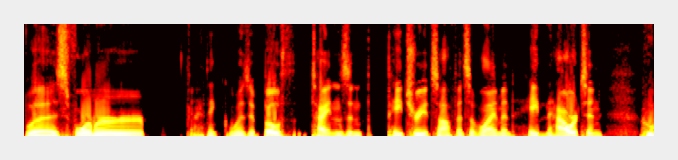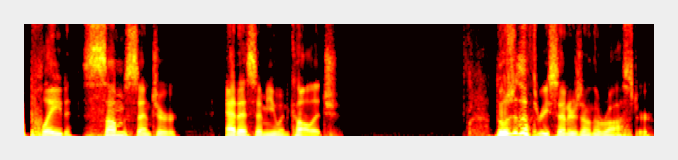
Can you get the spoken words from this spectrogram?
was former I think was it both Titans and Patriots offensive lineman Hayden Howerton, who played some center at SMU in college. Those are the three centers on the roster.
